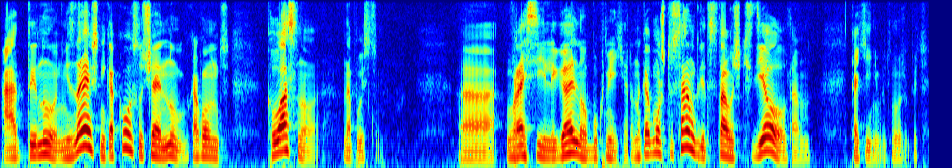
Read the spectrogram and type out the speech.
а ты, ну, не знаешь никакого случайно, ну, какого-нибудь классного, допустим, э, в России легального букмекера? Ну, может, ты сам где-то ставочки сделал там, какие-нибудь, может быть?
